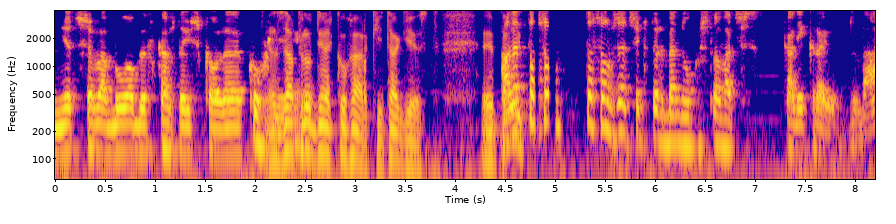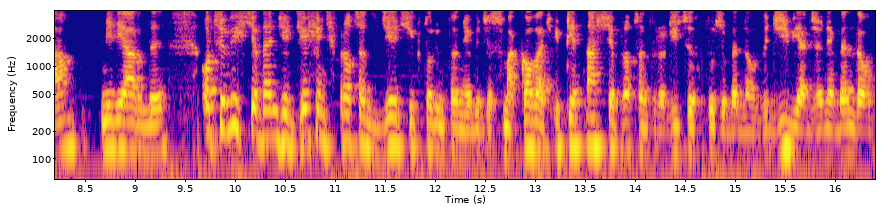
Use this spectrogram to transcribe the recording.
nie trzeba byłoby w każdej szkole kuchni. Zatrudniać kucharki, tak jest. E, Pan... Ale to są, to są rzeczy, które będą kosztować skali kraju 2 miliardy. Oczywiście będzie 10% dzieci, którym to nie będzie smakować i 15% rodziców, którzy będą wydziwiać, że nie będą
